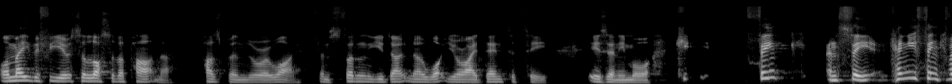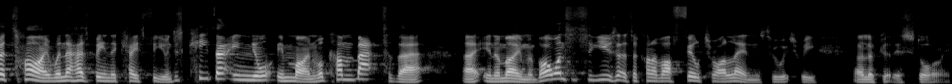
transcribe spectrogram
Or maybe for you, it's the loss of a partner, husband or a wife, and suddenly you don't know what your identity is anymore. Think and see, can you think of a time when that has been the case for you? And just keep that in your in mind. We'll come back to that uh, in a moment. But I wanted to use it as a kind of our filter, our lens through which we uh, look at this story.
